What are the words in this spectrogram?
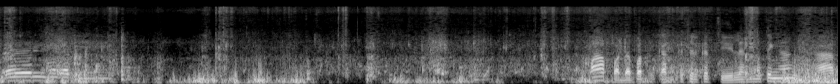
Terima kasih. Apa dapat ikan kecil-kecil yang penting angkat?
